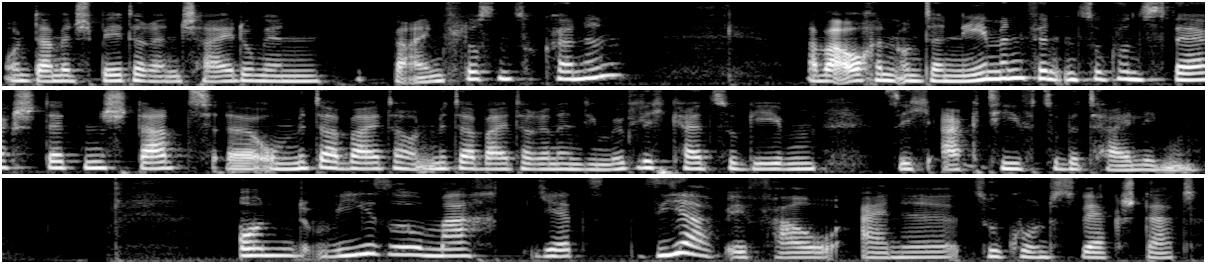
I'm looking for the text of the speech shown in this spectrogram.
und damit spätere Entscheidungen beeinflussen zu können. Aber auch in Unternehmen finden Zukunftswerkstätten statt, äh, um Mitarbeiter und Mitarbeiterinnen die Möglichkeit zu geben, sich aktiv zu beteiligen. Und wieso macht jetzt SIAF e.V. eine Zukunftswerkstatt?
